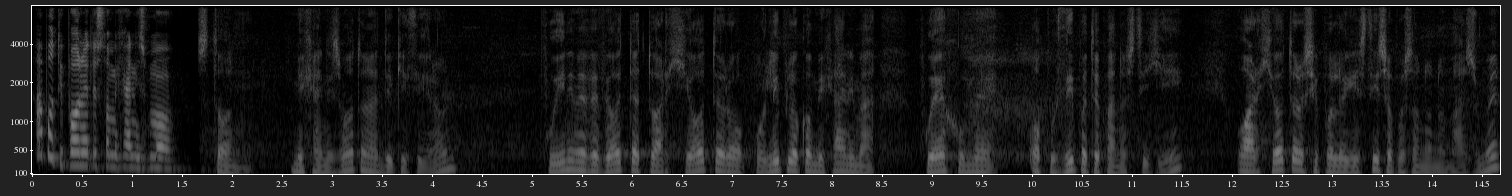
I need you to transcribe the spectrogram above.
αποτυπώνεται στο μηχανισμό. Στον μηχανισμό των αντικειθήρων, που είναι με βεβαιότητα το αρχαιότερο πολύπλοκο μηχάνημα που έχουμε οπουδήποτε πάνω στη γη, ο αρχαιότερος υπολογιστής όπως τον ονομάζουμε,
